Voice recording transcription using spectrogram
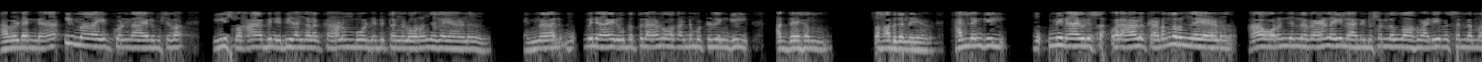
അവിടെ നായിമായി കൊണ്ടായാലും ശിവ ഈ സ്വഹാബി നബി തങ്ങളെ കാണുമ്പോൾ നബി തങ്ങൾ ഉറങ്ങുകയാണ്. എന്നാൽ മുഗ്മിനായ രൂപത്തിലാണോ കണ്ടുമുട്ടതെങ്കിൽ അദ്ദേഹം സഹാബി തന്നെയാണ്. അല്ലെങ്കിൽ മുഗ്മിനായ ഒരു ഒരാൾ കടന്നുറങ്ങുകയാണ്. ആ ഉറങ്ങുന്ന വേളയിൽ ആ നബി സല്ലല്ലാഹു അലൈഹി വസല്ലമ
